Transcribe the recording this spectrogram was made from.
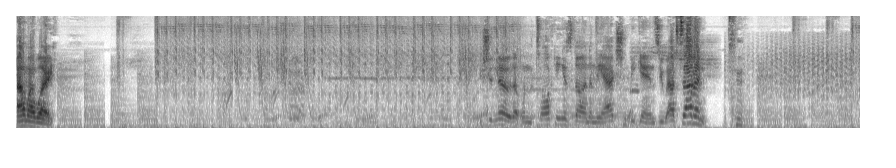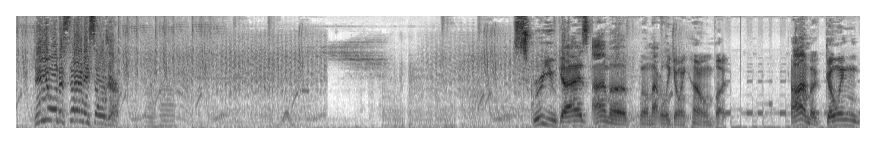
Out of my way. You should know that when the talking is done and the action begins, you F7! Do you understand me, soldier? Uh-huh. Screw you guys, I'm a. Well, not really going home, but. I'm a going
